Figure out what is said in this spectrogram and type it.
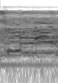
to love.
